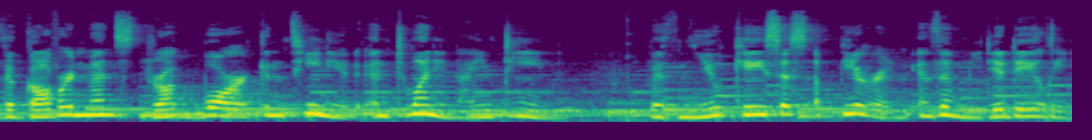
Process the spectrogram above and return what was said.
The government's drug war continued in 2019, with new cases appearing in the media daily.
